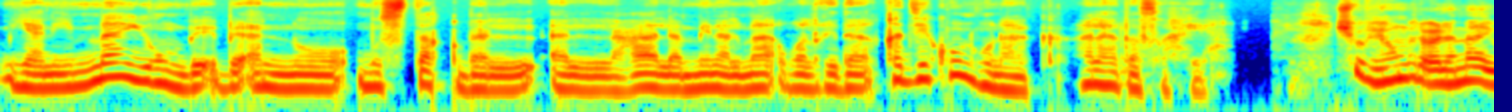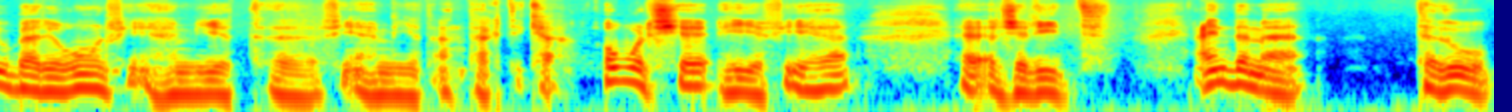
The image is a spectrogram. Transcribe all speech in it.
يعني ما ينبئ بأنه مستقبل العالم من الماء والغذاء قد يكون هناك. هل هذا صحيح؟ شوفي هم العلماء يبالغون في أهمية في أهمية أنتاركتيكا. أول شيء هي فيها الجليد. عندما تذوب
